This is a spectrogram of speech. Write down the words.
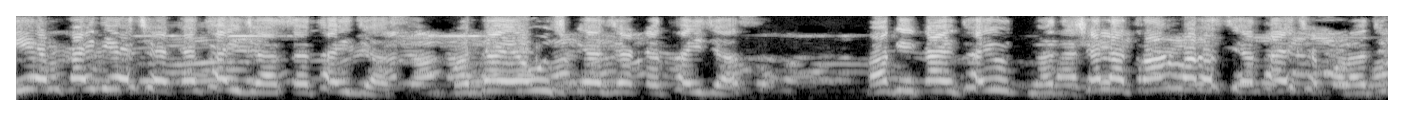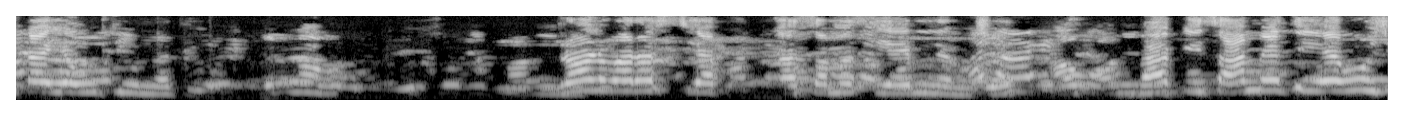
ઈ એમ કહી દે છે કે થઈ જશે થઈ જશે. બધા એવું જ કહે છે કે થઈ જશે. બાકી કઈ થયું જ નથી. છેલ્લા ત્રણ વર્ષથી આ થાય છે, પણ હજી કઈ એવું થયું નથી. ત્રણ વર્ષથી આ સમસ્યા એમને છે. બાકી સામેથી એવું જ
